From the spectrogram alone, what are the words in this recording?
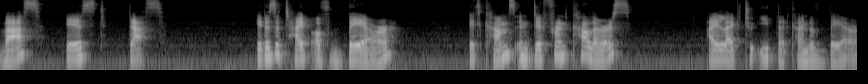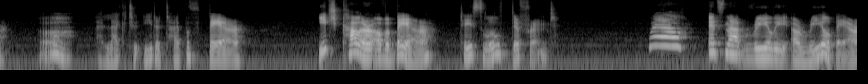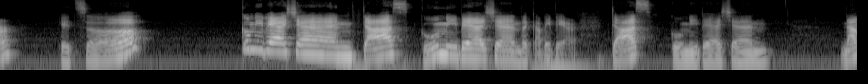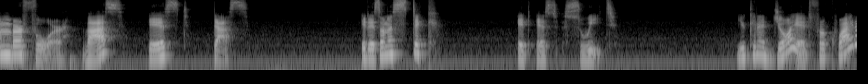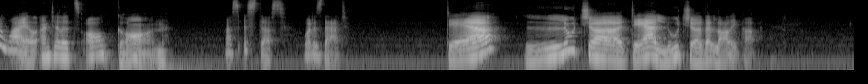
Was ist das? It is a type of bear. It comes in different colors. I like to eat that kind of bear. Oh, I like to eat a type of bear. Each color of a bear tastes a little different. Well, it's not really a real bear. It's a Gummibärchen. Das Gummibärchen. The gummy bear. Das Gummibärchen. Number four. Was ist das? It is on a stick. It is sweet. You can enjoy it for quite a while until it's all gone. Was ist das? What is that? Der Lutscher, der Lutscher, the lollipop.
